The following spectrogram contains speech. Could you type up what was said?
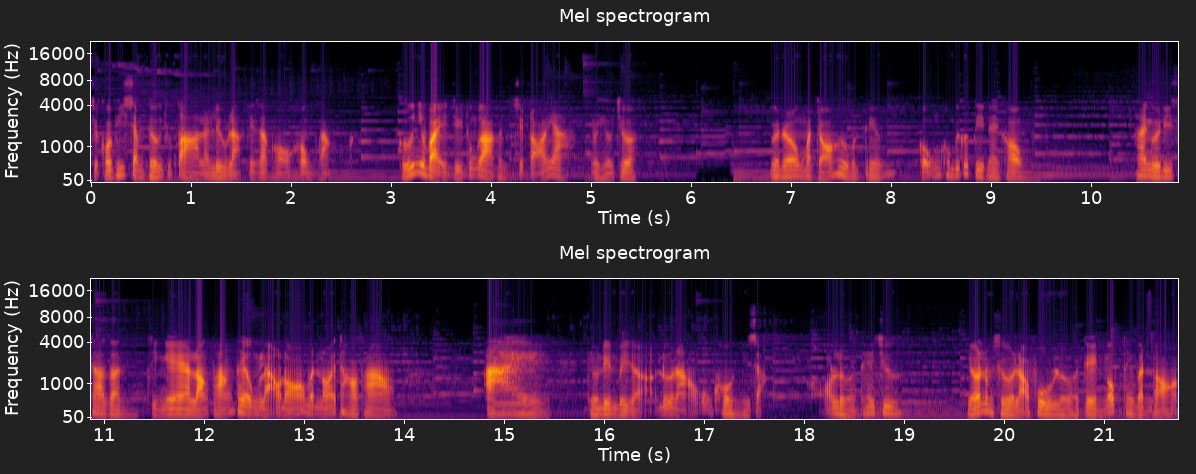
Chỉ có phí xem tướng chúng ta là lưu lạc trên giang hồ không tăng. Cứ như vậy thì chúng ta cần chết đói à Người hiểu chưa Người đàn ông mặt chó hừ một tiếng Cũng không biết có tin hay không Hai người đi xa dần Chỉ nghe loáng thoáng thấy ông lão đó vẫn nói thào thào Ai, thiếu niên bây giờ đứa nào cũng khôn như giặc, khó lừa thế chứ. Nhớ năm xưa lão phù lừa tiền ngốc thành vần đó,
